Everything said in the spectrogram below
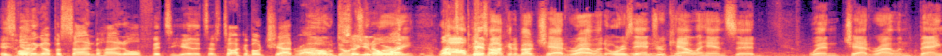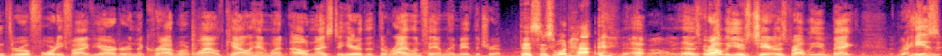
He's Is got- holding up a sign behind old Fitzy here that says "Talk about Chad Ryland." Oh, don't so you, you, know worry. what? Let's I'll pivot. be talking about Chad Ryland, or as Andrew Callahan said, when Chad Ryland banged through a 45-yarder and the crowd went wild. Callahan went, "Oh, nice to hear that the Ryland family made the trip." This is what happened. That, that was probably you, Chair. It was probably you. Bang. He's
